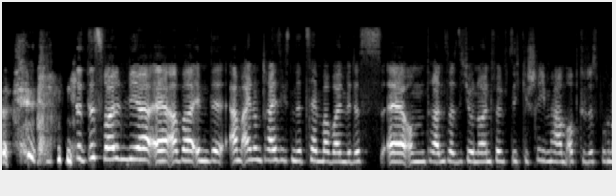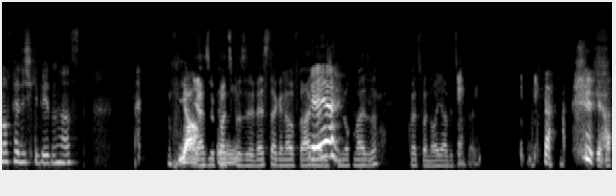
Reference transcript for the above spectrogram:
Das, wollen wir äh, aber am 31. Dezember wollen wir das äh, um 23.59 Uhr geschrieben haben, ob du das Buch noch fertig gelesen hast. Ja, Ja, so kurz ähm, vor Silvester genau fragen, Ja, ja, ja. ich dann nochmal so. Kurz vor Neujahr beziehungsweise. ja,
